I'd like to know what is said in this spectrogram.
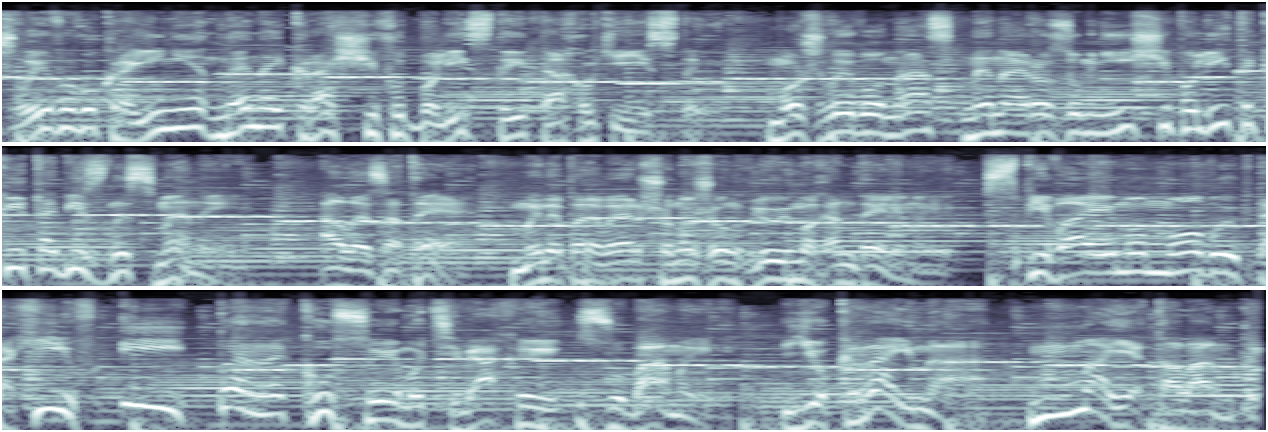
Можливо, в Україні не найкращі футболісти та хокеїсти. Можливо, у нас не найрозумніші політики та бізнесмени. Але зате ми неперевершено жонглюємо ганделями, співаємо мовою птахів і перекусуємо цвяхи зубами. Юкраїна має таланти.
